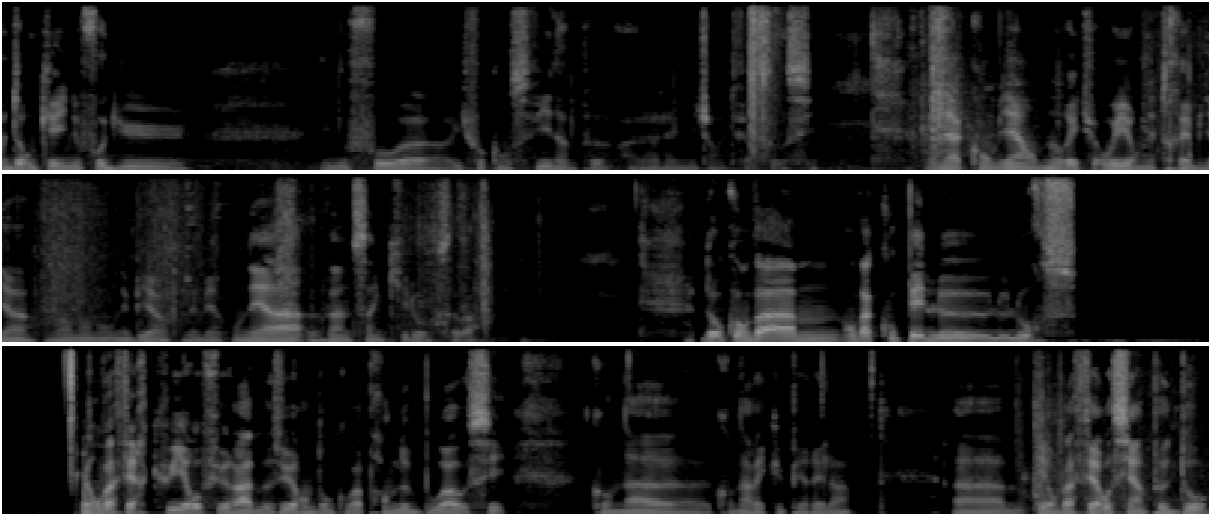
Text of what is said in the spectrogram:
Donc il nous faut du. Il nous faut. euh, il faut qu'on se vide un peu. La limite, j'ai envie de faire ça aussi. On est à combien en nourriture? Oui, on est très bien. Non, non, non, on est bien, on est bien. On est à 25 kilos, ça va. Donc on va, hum, on va couper le l'ours. Et on va faire cuire au fur et à mesure. Donc on va prendre le bois aussi qu'on a, euh, a récupéré là. Euh, et on va faire aussi un peu d'eau.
